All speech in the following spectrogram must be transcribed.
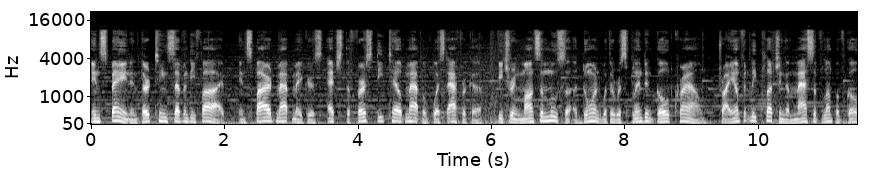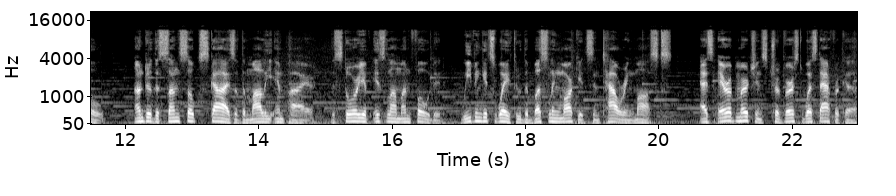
In Spain in 1375, inspired mapmakers etched the first detailed map of West Africa, featuring Mansa Musa adorned with a resplendent gold crown, triumphantly clutching a massive lump of gold. Under the sun-soaked skies of the Mali Empire, the story of Islam unfolded, weaving its way through the bustling markets and towering mosques. As Arab merchants traversed West Africa,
